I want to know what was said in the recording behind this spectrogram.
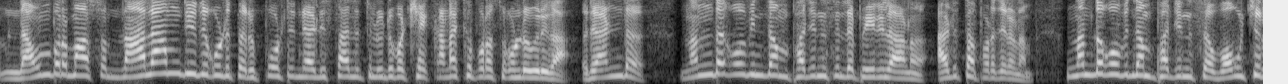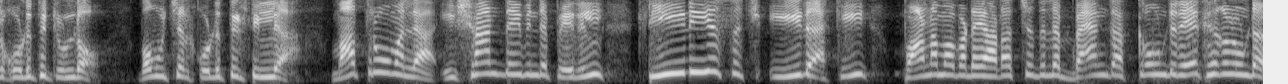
നവംബർ മാസം നാലാം തീയതി കൊടുത്ത റിപ്പോർട്ടിന്റെ അടിസ്ഥാനത്തിൽ ഒരുപക്ഷെ കണക്ക് പുറത്തു കൊണ്ടുവരിക. രണ്ട് നന്ദഗോവിന്ദം ഭജൻസിന്റെ പേരിലാണ് അടുത്ത പ്രചരണം. നന്ദഗോവിന്ദം ഭജൻസ് വൗച്ചർ കൊടുത്തിട്ടുണ്ടോ? വൗച്ചർ കൊടുത്തിട്ടില്ല. മാത്രവുമല്ല ഇഷാൻ ദേവിന്റെ പേരിൽ ടി ഡി എസ് ഈടാക്കി പണം അവിടെ അടച്ചതിന്റെ ബാങ്ക് അക്കൗണ്ട് രേഖകളുണ്ട്.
